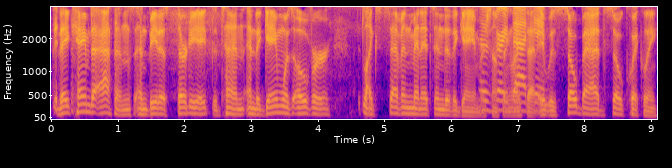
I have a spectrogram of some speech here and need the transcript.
They they came to Athens and beat us thirty eight to ten, and the game was over like seven minutes into the game or was a very something like that. game. It was so bad so quickly.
